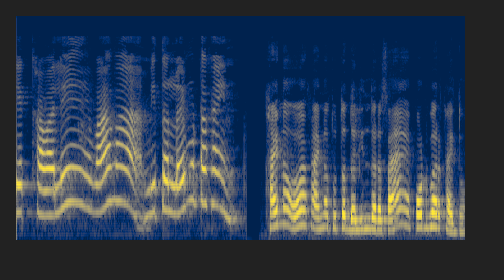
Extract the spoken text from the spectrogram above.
केक खावाले. वा वा. मी तर लय मोठा खाईन खाय ना हो खाय ना तू तर दलिंदरच आहे. पोटभर खाय तू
